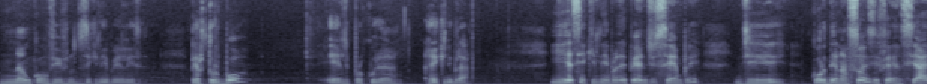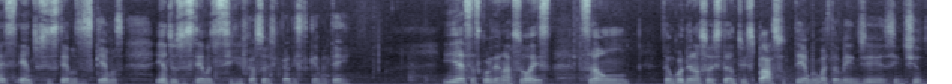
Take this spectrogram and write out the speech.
não convive no desequilíbrio. Ele perturbou, ele procura reequilibrar. E esse equilíbrio depende sempre de coordenações diferenciais entre os sistemas e esquemas, entre os sistemas de significações que cada esquema tem. E essas coordenações são, são coordenações tanto espaço, tempo, mas também de sentido.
